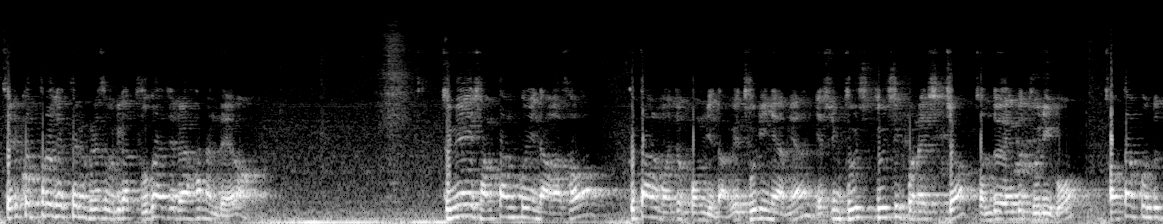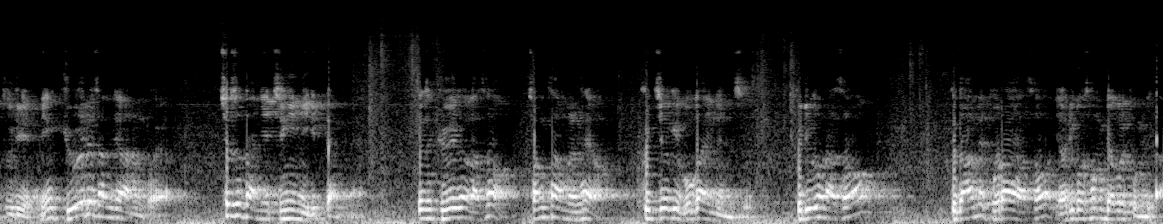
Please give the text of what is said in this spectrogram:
제리코 프로젝트는 그래서 우리가 두 가지를 하는데요. 두 명의 정탐꾼이 나가서 그 땅을 먼저 봅니다. 왜 둘이냐면 예수님 둘씩, 둘씩 보내시죠. 전도여행도 둘이고 정탐꾼도 둘이에요. 이게 교회를 상징하는 거예요. 최소 단위의 증인이기 때문에. 그래서 교회가 가서 정탐을 해요. 그 지역에 뭐가 있는지. 그리고 나서 그 다음에 돌아와서 여리고 성벽을 돕니다.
